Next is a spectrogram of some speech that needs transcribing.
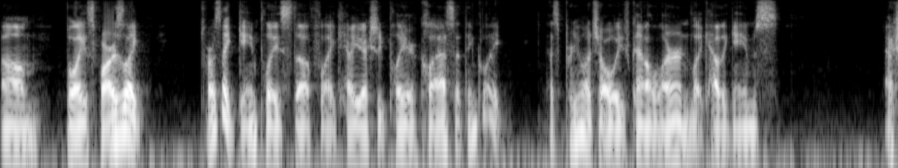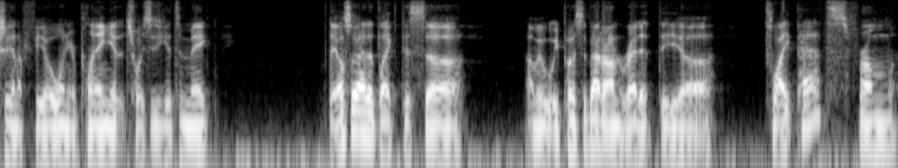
Um, but like as far as like, as far as like gameplay stuff, like how you actually play your class, I think like that's pretty much all we've kind of learned. Like how the game's actually gonna feel when you're playing it, the choices you get to make. They also added like this. uh I mean, we posted about it on Reddit. The uh flight paths from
